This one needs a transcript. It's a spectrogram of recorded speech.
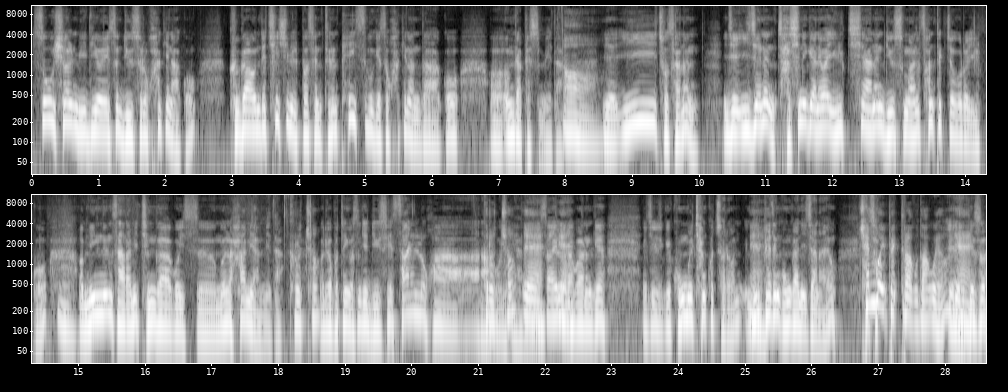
소셜미디어에서 뉴스를 확인하고 그 가운데 71%는 페이스북에서 확인한다고 어, 응답했습니다. 어. 예, 이 조사는 이제 이제는 자신의 견해와 일치하는 뉴스만을 선택적으로 읽고 음. 어, 믿는 사람이 증가하고 있음을 함의합니다. 그렇죠. 우리가 보통 이것을 이제 뉴스의 사일로화라고 그렇죠. 얘기하는 예. 사일로라고 예. 하는 게 이제 곡물 창고처럼 예. 밀폐된 공간이잖아요. chamber effect라고도 하고요. 예. 예. 그래서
